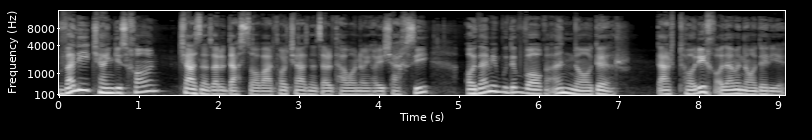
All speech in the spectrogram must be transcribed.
ولی چنگیز خان چه از نظر دستاوردها چه از نظر توانایی های شخصی آدمی بوده واقعا نادر. در تاریخ آدم نادریه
